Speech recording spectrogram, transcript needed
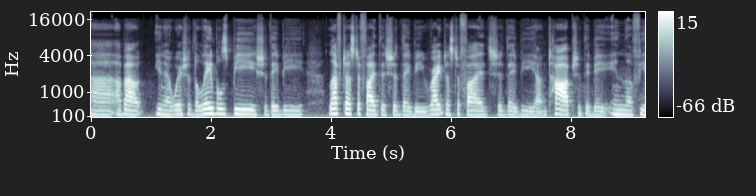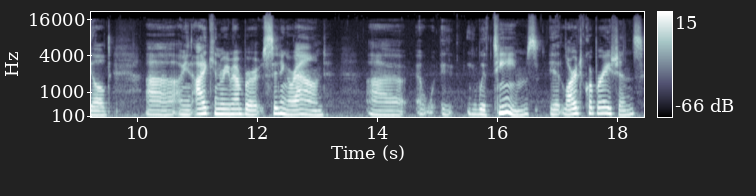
uh, about you know where should the labels be? Should they be left justified? This should they be right justified? Should they be on top? Should they be in the field? Uh, I mean, I can remember sitting around uh, with teams at large corporations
